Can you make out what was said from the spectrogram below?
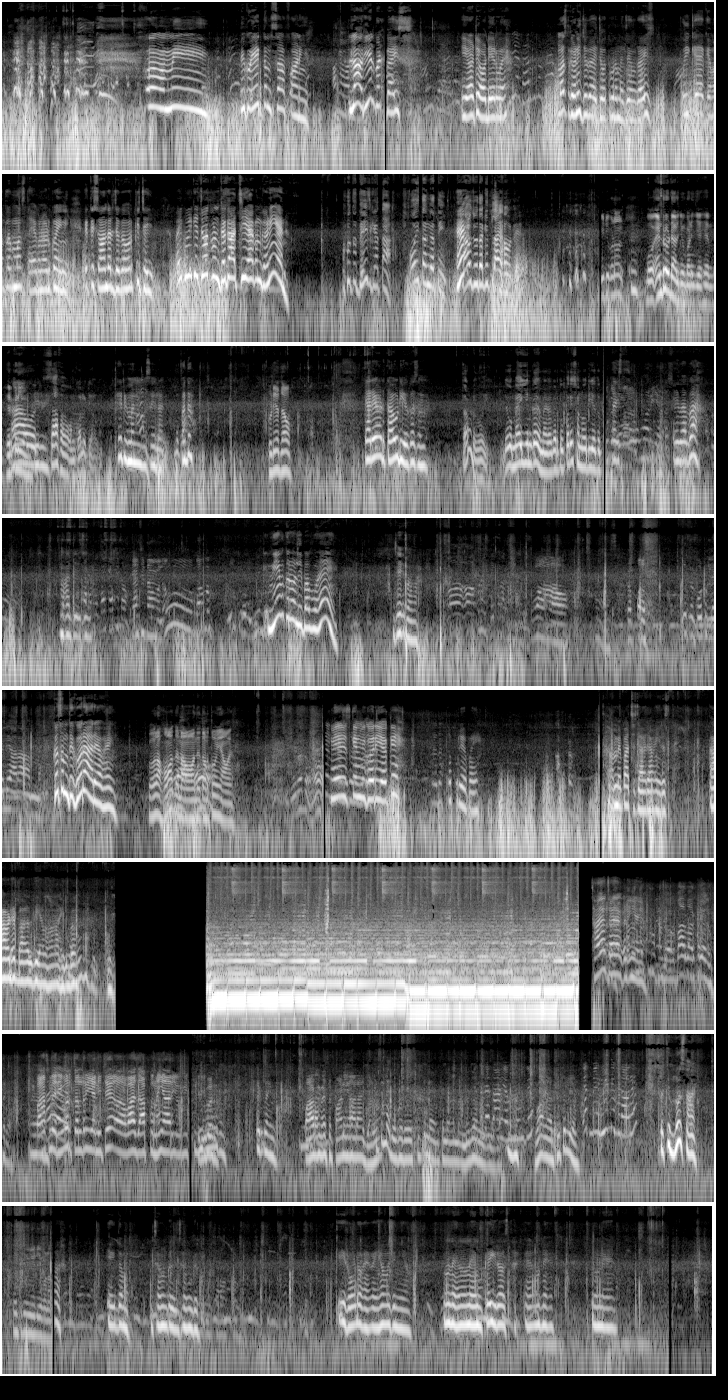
ओ मम्मी। देखो एकदम साफ़ पानी है। ला रियल बन गाइस ये अटे और डेरो है। मस्त घनी जगह है जोधपुर में जगह गाइस कोई कहे कि मतलब मस्त है कोई अड़को ही नहीं। इतनी शानदार जगह और की चाहिए? भाई कोई के जोधपुर में जगह अच्छी है कौन घनी है ना? वो तो देश कहता ओई तंगती हैं? आओ जुदा कित लाया होते वीडियो बनाओ वो एंड्रॉइड डाल जो बन जे है हिरकणी हाँ। हो साफ़ है हम क्वालिटी है फिर भी मन में सही लगे पता बढ़िया जाओ। यार यार ताउड़ी है कसम। तब वही देखो मैं ये कहो मैं अगर तू परेशान हो रही है तो ए बाबा। महादेव जी। नीम करोली बाबू है? जय बाबा। कसम थे गोरा आ रहा है कोरा हो तो ना आने तो तो ही आवे। मेरी स्किन भी गोरी है ओके तपरे भाई। हमें पाछे जा रहे हैं रास्ते। तावड़े बाल दिया वहाँ ही छाया छाया खड़ी है बार बार फिर जाओ फिर पास में रिवर चल रही है नीचे आवाज़ आपको नहीं आ रही होगी। रिवर। पहाड़ों में से पानी आ रहा है झरना कितने देखो देखो कितने कितने नजारे वाह यार हम। रहे सच्ची मस्त है वीडियो बना एकदम जंगल जंगल। की रोड है समझ नहीं उन्हें उन्हें कई रास्ता है उन्हें उन्हें।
